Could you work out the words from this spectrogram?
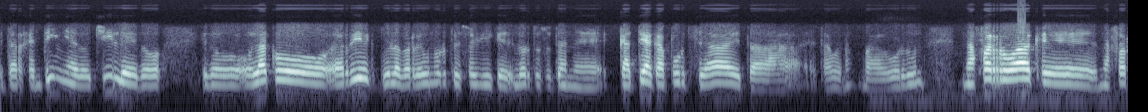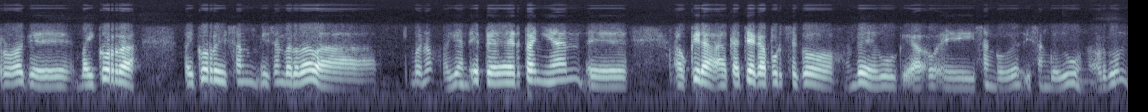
eta Argentina edo Chile edo edo olako herriek duela berreun urte zoilik lortu zuten e, kateak apurtzea eta eta bueno, ba ordun Nafarroak e, Nafarroak e, baikorra baikorra izan izan berda ba bueno, agian, epe ertainean, e, aukera akateak apurtzeko be, guk e, izango, izango dugun, orduan,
